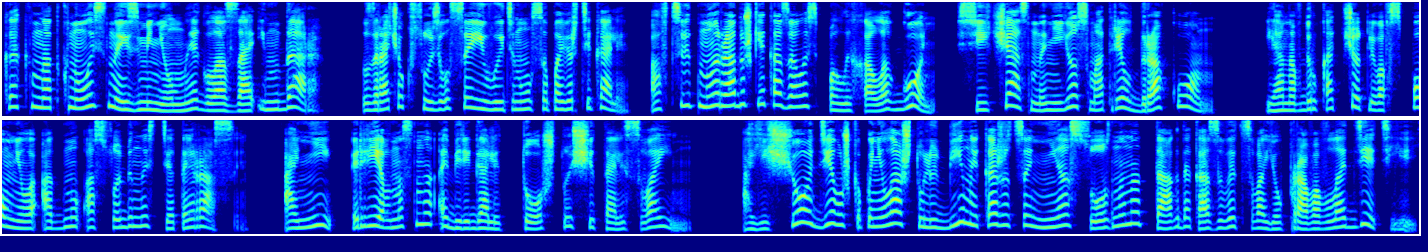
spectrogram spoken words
как наткнулась на измененные глаза Индара. Зрачок сузился и вытянулся по вертикали, а в цветной радужке, казалось, полыхал огонь. Сейчас на нее смотрел дракон, и она вдруг отчетливо вспомнила одну особенность этой расы. Они ревностно оберегали то, что считали своим. А еще девушка поняла, что любимый, кажется, неосознанно так доказывает свое право владеть ей.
